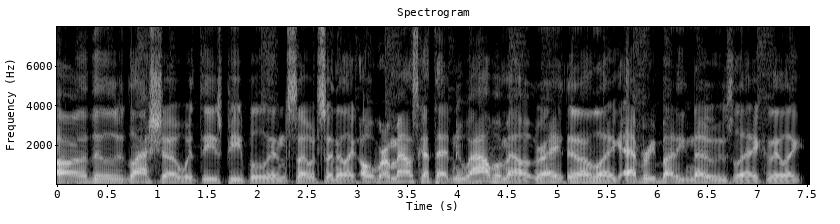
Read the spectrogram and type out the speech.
Oh, the last show with these people and so and so, and they're like, Oh, Romel's got that new album out, right? And I'm like, everybody knows, like they're like,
